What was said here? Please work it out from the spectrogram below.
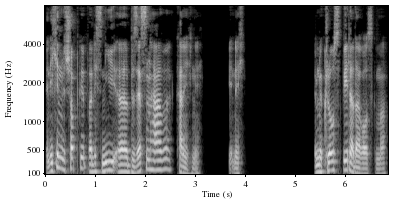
wenn ich in den Shop gebe, weil ich es nie äh, besessen habe, kann ich nicht. Geht nicht. Wir haben eine Closed Beta daraus gemacht.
